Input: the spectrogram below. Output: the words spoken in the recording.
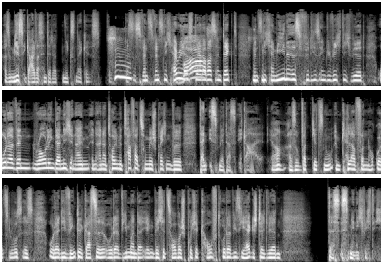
Also mir ist egal, was hinter der nächsten Ecke ist. So, hm. Das ist, wenn es nicht Harry was? ist, der da was entdeckt, wenn es nicht Hermine ist, für die es irgendwie wichtig wird, oder wenn Rowling da nicht in einem in einer tollen Metapher zu mir sprechen will, dann ist mir das egal. Ja, also was jetzt nur im Keller von Hogwarts los ist oder die Winkelgasse oder wie man da irgendwelche Zaubersprüche kauft oder wie sie hergestellt werden, das ist mir nicht wichtig.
